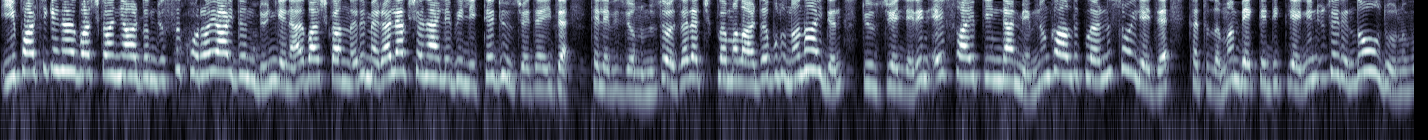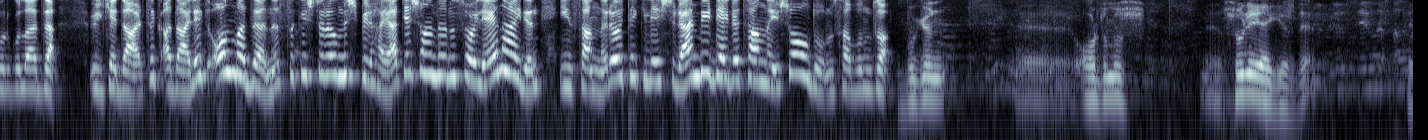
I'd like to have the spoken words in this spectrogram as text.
İyi Parti Genel Başkan Yardımcısı Koray Aydın dün Genel Başkanları Meral Akşener'le birlikte Düzce'deydi. Televizyonumuza özel açıklamalarda bulunan Aydın, Düzcelilerin ev sahipliğinden memnun kaldıklarını söyledi, katılımın beklediklerinin üzerinde olduğunu vurguladı. Ülkede artık adalet olmadığını, sıkıştırılmış bir hayat yaşandığını söyleyen Aydın, insanları ötekileştiren bir devlet anlayışı olduğunu savundu. Bugün e, ordumuz e, Suriye'ye girdi. E,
